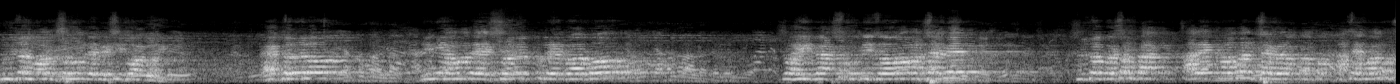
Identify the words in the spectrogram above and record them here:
দুজন মানুষ সম্বন্ধে বেশি দোয়া করি। একজন হলো যিনি আমাদের শরীরপুরের গর্ব, শহীদ রাষ্ট্রপতি রহমান সাহেবের সুযোগ্য সন্তান তারেক রহমান সাহেবের কাছের মানুষ?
